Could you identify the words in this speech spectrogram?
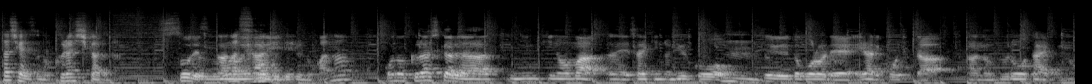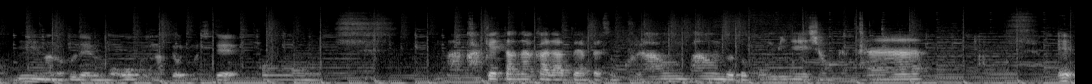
確かにそのクラシカルなそうです。あのやはがすごく出りるのかな？このクラシカルな人気の、まあえー最近の流行うん。というところで、やはりこういったあのブロータイプの,、うん。あのフレームも多くなっておりまして。まあかけた中だとやっぱりそのクラウンバウンドとコンビネーションかな。え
